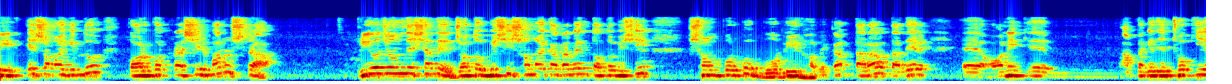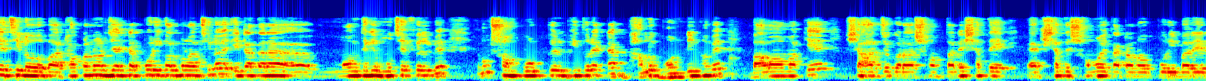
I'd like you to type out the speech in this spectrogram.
দিন, এ সময় কিন্তু কর্কট রাশির মানুষরা প্রিয়জনদের সাথে যত বেশি সময় কাটাবেন, তত বেশি সম্পর্ক গভীর হবে। কারণ তারাও তাদের অনেক আপনাকে যে ঠকিয়েছিল বা ঠকানোর যে একটা পরিকল্পনা ছিল, এটা তারা মন থেকে মুছে ফেলবে এবং সম্পর্কের ভিতরে একটা ভালো বন্ডিং হবে। বাবা মাকে সাহায্য করা, সন্তানের সাথে একসাথে সময় কাটানো, পরিবারের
